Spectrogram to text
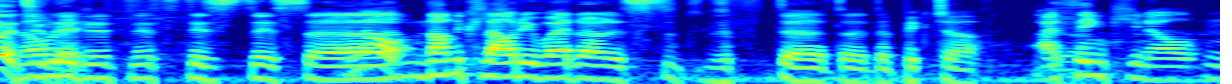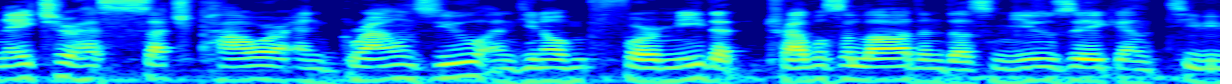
good Normally, today. this this this, this uh, No. non-cloudy weather is the the, the, the picture. I think you know nature has such power and grounds you, and you know for me that travels a lot and does music and TV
